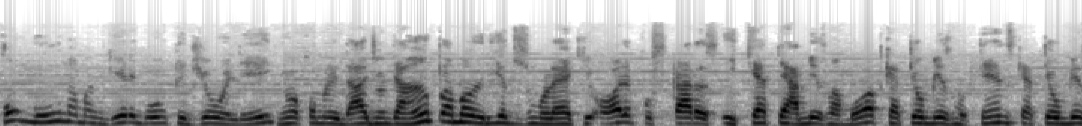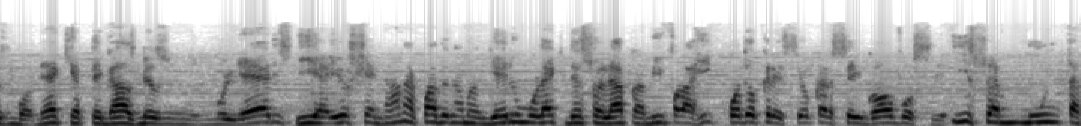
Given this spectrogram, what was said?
comum na mangueira, igual outro dia eu olhei, em uma comunidade onde a ampla maioria dos moleques olha pros caras e quer ter a mesma moto, quer ter o mesmo tênis, quer ter o mesmo boné, quer pegar as mesmas mulheres, e aí eu chegar na quadra da mangueira e um moleque desse olhar para mim e falar, Rico, quando eu crescer eu quero ser igual a você. Isso é muita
